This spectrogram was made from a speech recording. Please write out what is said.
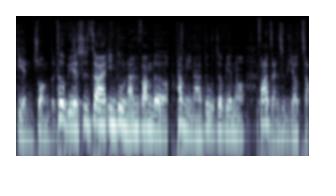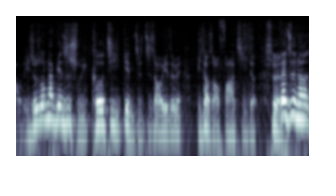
点状的，特别是在印度南方的塔米纳度这边哦，发展是比较早的，也就是说那边是属于科技电子制造业这边比较早发迹的。是，但是呢。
